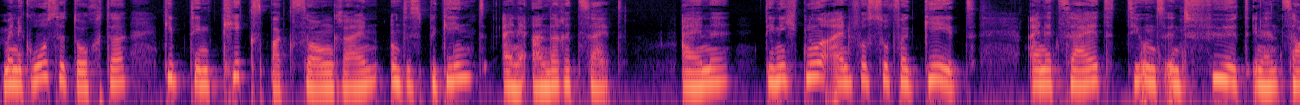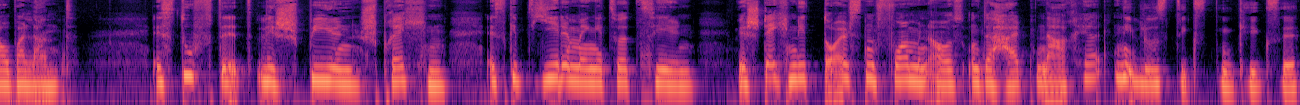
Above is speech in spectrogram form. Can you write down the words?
Meine große Tochter gibt den Keksback-Song rein und es beginnt eine andere Zeit. Eine, die nicht nur einfach so vergeht, eine Zeit, die uns entführt in ein Zauberland. Es duftet, wir spielen, sprechen, es gibt jede Menge zu erzählen, wir stechen die tollsten Formen aus und erhalten nachher die lustigsten Kekse.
